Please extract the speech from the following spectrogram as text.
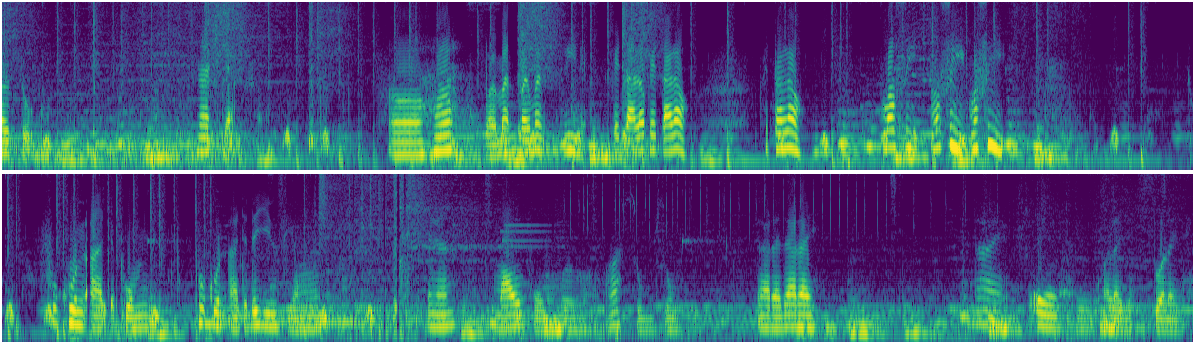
าตุน่าจะเออฮะปล่อยมันปล่อยมันนี่เนี่ยใกล้ตายแล้วใกล้ตายแล้วใกล้ตายแล้วมาสิมาสิมาสิพวกคุณอาจจะผม พวกคุณอาจจะได้ยินเสียงไอ้นั้นเมาส์ผมเออะสุ่มสุ่มได้อะไรได้อะไรได้โอ้โหอะไรเนี่ยตัวอะไรเนี่ย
